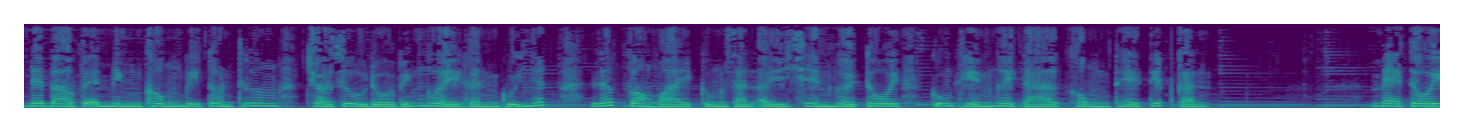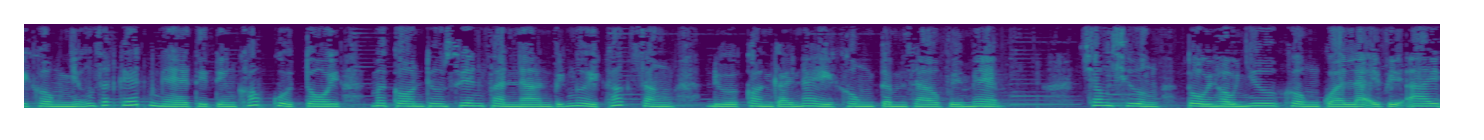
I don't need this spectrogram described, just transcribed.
Để bảo vệ mình không bị tổn thương, cho dù đối với người gần gũi nhất, lớp vỏ ngoài cứng rắn ấy trên người tôi cũng khiến người ta không thể tiếp cận. Mẹ tôi không những rất ghét nghe thì tiếng khóc của tôi mà còn thường xuyên phàn nàn với người khác rằng đứa con gái này không tâm giao với mẹ. Trong trường, tôi hầu như không qua lại với ai,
